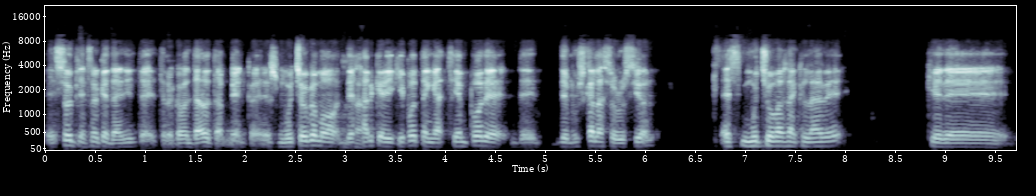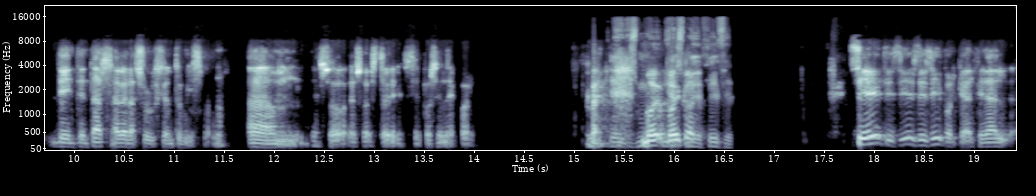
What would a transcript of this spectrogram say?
Eso pienso que Dani te, lo he comentado también. Es mucho como dejar que el equipo tenga tiempo de, de, buscar la solución. Es mucho más la clave que de, de intentar saber la solución tú mismo. ¿no? eso, eso estoy 100% de acuerdo. es muy, difícil. Sí, sí, sí, sí, sí, porque al final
